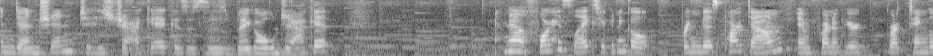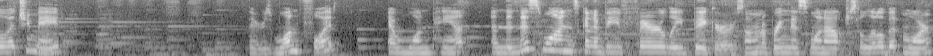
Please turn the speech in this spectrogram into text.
indentation to his jacket because this is his big old jacket. Now for his legs, you're gonna go bring this part down in front of your rectangle that you made. There's one foot and one pant. And then this one's gonna be fairly bigger. So I'm gonna bring this one out just a little bit more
